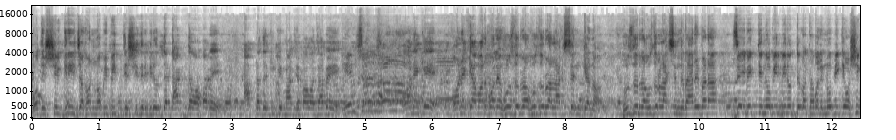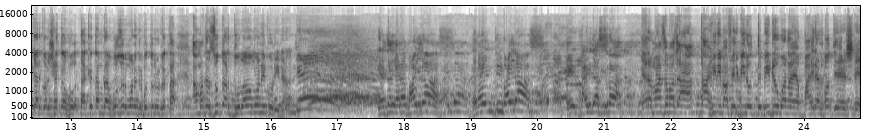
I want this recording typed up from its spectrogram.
অতি শীঘ্রই যখন নবী বিদ্বেষীদের বিরুদ্ধে ডাক দেওয়া হবে আপনাদের কি কি মাঠে পাওয়া যাবে? অনেকে অনেকে আবার বলে হুজুররা হুজুররা লাগছেন কেন? হুজুররা হুজুররা লাগছেন কেন? আরে বেড়া যেই ব্যক্তি নবীর বিরুদ্ধে কথা বলে নবীকে অস্বীকার করে সেটা হু- তাকে তো আমরা হুজুর মনে করব দূরের কথা। আমাদের জুতার দোলাও মনে করি না। এদের এরা ভাইরাস, এরা এন্ট্রি ভাইরাস এই ভাইরাসরা, এরা মাঝে মাঝে তাহিরি বাফের বিরুদ্ধে ভিডিও বানায় ভাইরাল হতে এসে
